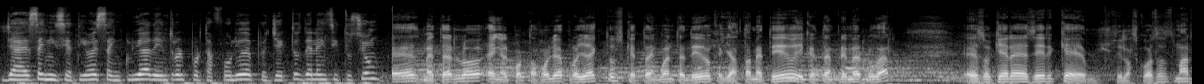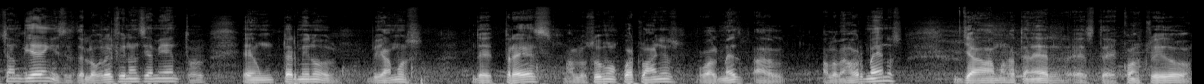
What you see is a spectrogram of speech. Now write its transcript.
Ya esta iniciativa está incluida dentro del portafolio de proyectos de la institución. Es meterlo en el portafolio de proyectos que tengo entendido que ya está metido y que está en primer lugar. Eso quiere decir que si las cosas marchan bien y se logra el financiamiento en un término, digamos, de tres, a lo sumo cuatro años o al mes, a lo mejor menos, ya vamos a tener este, construido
